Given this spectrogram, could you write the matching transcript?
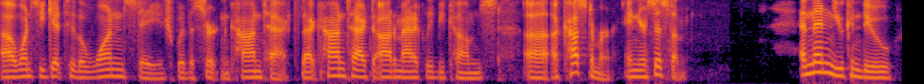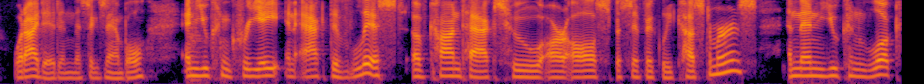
uh, once you get to the one stage with a certain contact, that contact automatically becomes uh, a customer in your system. And then you can do what I did in this example, and you can create an active list of contacts who are all specifically customers. And then you can look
